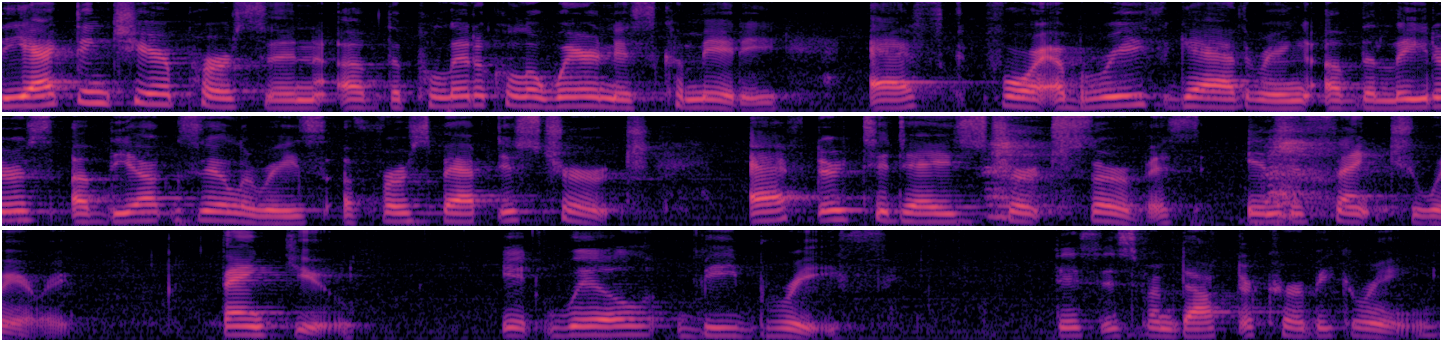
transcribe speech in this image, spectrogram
The acting chairperson of the Political Awareness Committee asked for a brief gathering of the leaders of the auxiliaries of First Baptist Church after today's church service in the sanctuary. Thank you. It will be brief. This is from Dr. Kirby Green.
